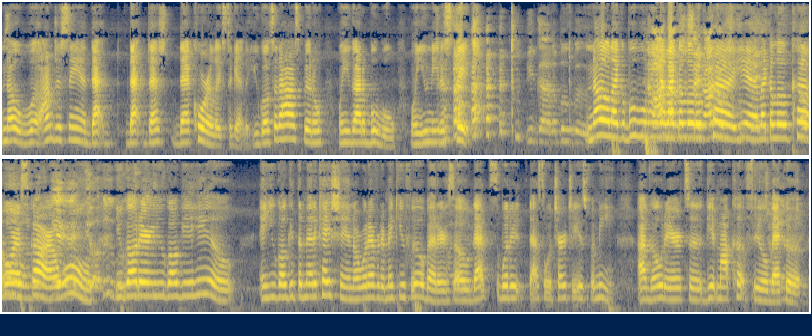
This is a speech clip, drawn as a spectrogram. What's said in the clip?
no, well, I'm just saying that that that's that correlates together. You go to the hospital when you got a boo boo, when you need a stitch. you got a boo boo. No, like a boo boo, no, like a little cut. Yeah, like a little cut a or a scar, yeah, a wound. Yeah, you go there and you go get healed. And you go get the medication or whatever to make you feel better. So that's what it. That's what church is for me. I go there to get my cut filled back energy. up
